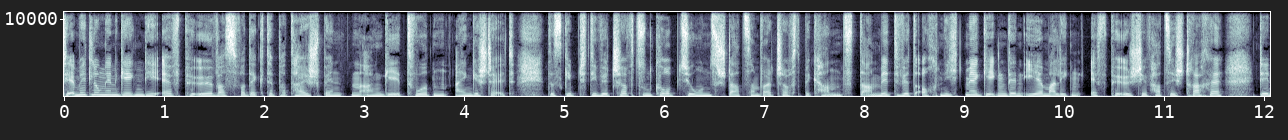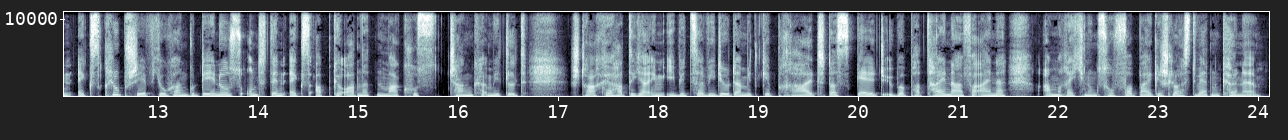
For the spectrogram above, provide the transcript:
Die Ermittlungen gegen die FPÖ, was verdeckte Parteispenden angeht, wurden eingestellt. Das gibt die Wirtschafts- und Korruptionsstaatsanwaltschaft bekannt. Damit wird auch nicht mehr gegen den ehemaligen FPÖ-Chef HC Strache, den Ex-Clubchef Johann Gudenus und den Ex-Abgeordneten Markus Czank ermittelt. Strache hatte ja im Ibiza-Video damit geprahlt, dass Geld über parteinahe Vereine am Rechnungshof vorbeigeschleust werden könne.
